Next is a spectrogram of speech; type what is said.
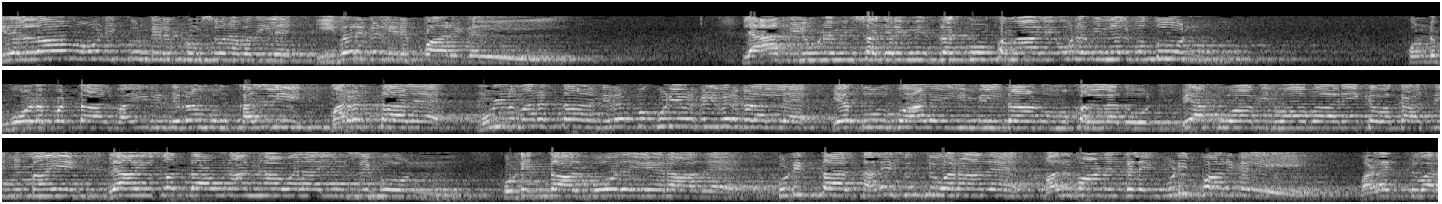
இதெல்லாம் ஓடிக்கொண்டிருக்கும் சுனவதிலே இவர்கள் இருப்பார்கள் கொண்டு போடப்பட்டால் வயிறு நிரம்பும் கள்ளி மரத்தால முள்ளு மரத்தால நிரப்பக்கூடியவர்கள் இவர்கள் அல்ல. யதூஃபு அலைஹிம் மில்தானும் முகல்லதூன். பிஅக்வாபின் வாபாரிக வகாசி மிம்மாயின் லா யுஸத்தாவுன் அன்ஹா வலா யுன்சிஃபூன் குடித்தால் போதை ஏறாத குடித்தால் தலை சுத்து வராத மதுபானங்களை குடிப்பார்கள். வளர்த்து வர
